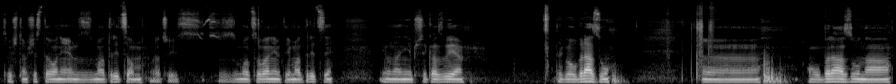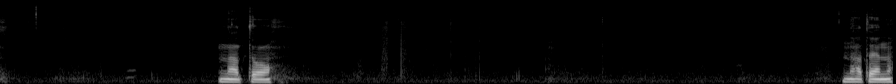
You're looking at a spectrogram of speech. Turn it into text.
Coś tam się stało, nie wiem, z matrycą, raczej z, z mocowaniem tej matrycy i ona nie przekazuje tego obrazu e, obrazu na na to. Na ten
